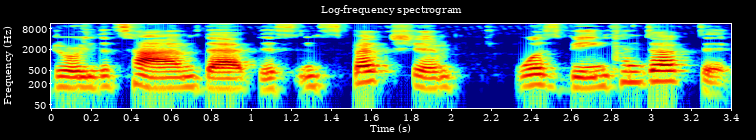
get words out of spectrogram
during the time that this inspection was being conducted.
